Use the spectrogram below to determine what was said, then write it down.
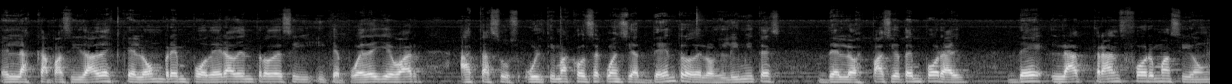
en las capacidades que el hombre empodera dentro de sí y que puede llevar hasta sus últimas consecuencias dentro de los límites de lo espacio temporal de la transformación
